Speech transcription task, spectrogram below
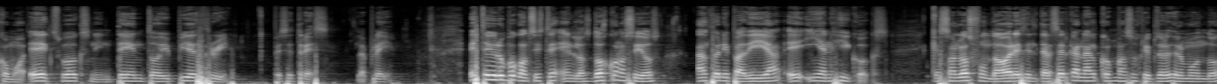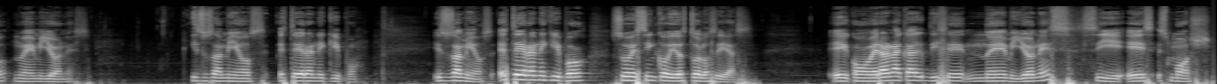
como Xbox, Nintendo y PS3, PC3, la Play. Este grupo consiste en los dos conocidos Anthony Padilla e Ian Hickox, que son los fundadores del tercer canal con más suscriptores del mundo, 9 millones. Y sus amigos, este gran equipo. Y sus amigos, este gran equipo sube 5 videos todos los días. Eh, como verán acá dice 9 millones. Sí, es Smosh.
